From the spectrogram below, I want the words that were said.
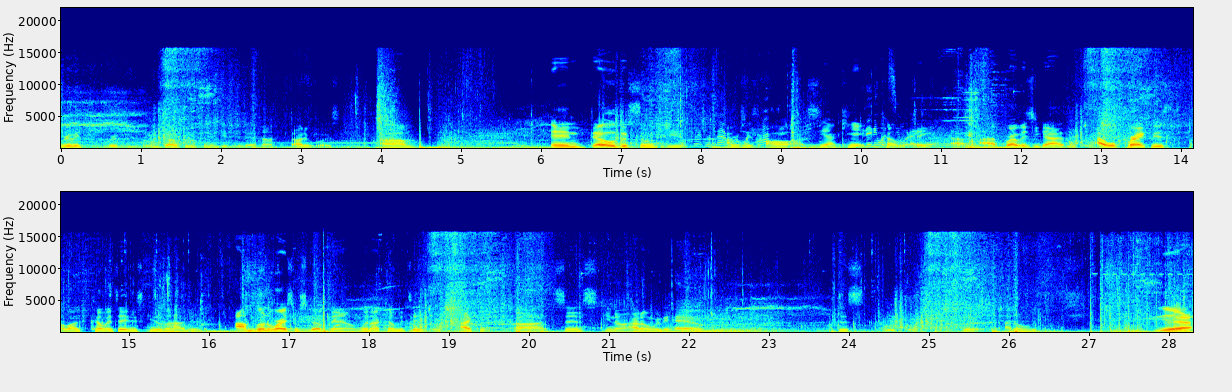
Really? You thought you was gonna get through that, huh? Thought it was. Um, and those are soon to be. I'm just all see. I can't commentate. I, I promise you guys, I will practice my commentating skills on how to do it. I'm going to write some stuff down. When I commentate, I can, uh, since, you know, I don't really have this, I don't really, yeah,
